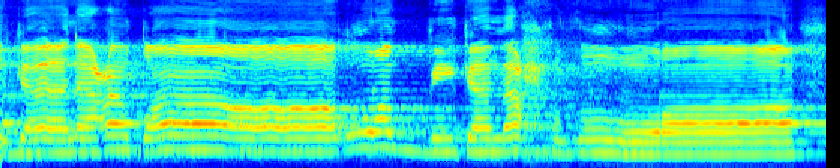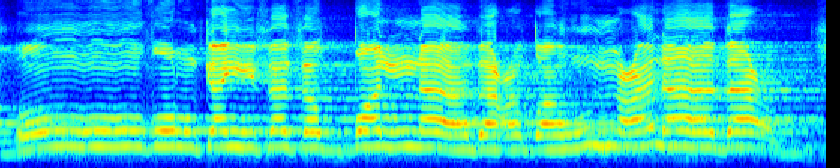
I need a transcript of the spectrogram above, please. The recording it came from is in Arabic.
كان عطاء ربك محظورا. انظر كيف فضلنا بعضهم على بعض.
